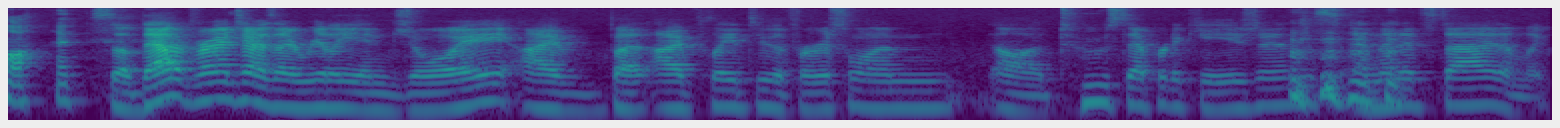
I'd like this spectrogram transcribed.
god. So that franchise I really enjoy. I've but I've played through the first one on two separate occasions, and then it's died. I'm like,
